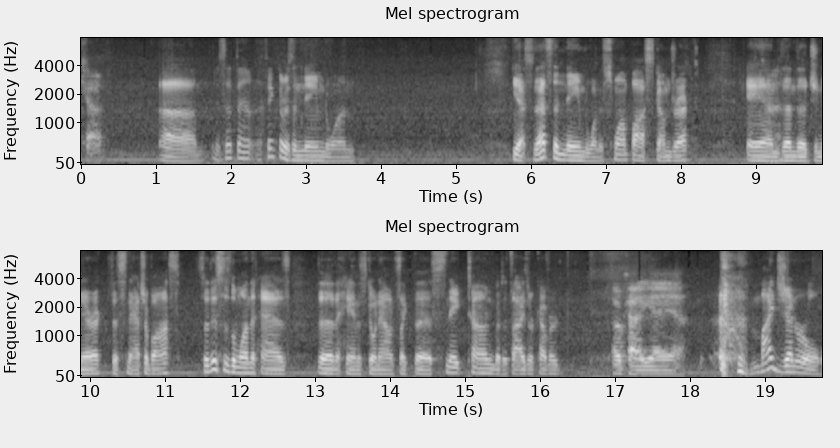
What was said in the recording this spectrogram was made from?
okay. um, is that that? I think there was a named one. Yes, that's the named one, is Swampboss Skumdrekk. And Okay. then the generic, the Snatchaboss. So this is the one that has the, the hand that's going out. It's like the snake tongue, but its eyes are covered. Okay, yeah, yeah, yeah. My general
